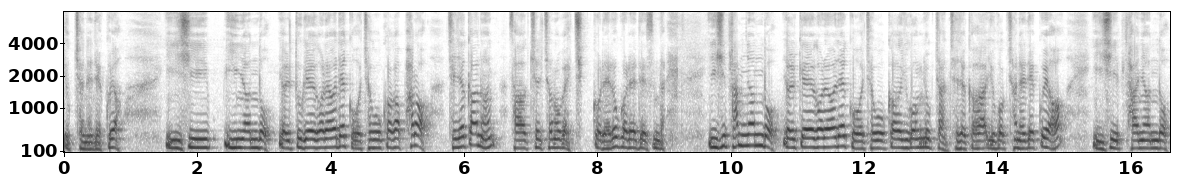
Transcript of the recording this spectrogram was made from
6천에 됐고요. 22년도 12개 거래가 됐고, 최고가가 8억, 최저가는 4억 7천 5백, 직거래로 거래됐습니다. 23년도 10개 거래가 됐고 최고가가 6억 6천, 최저가가 6억 천에 됐고요. 24년도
